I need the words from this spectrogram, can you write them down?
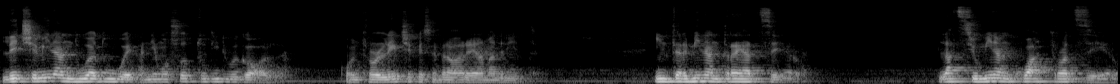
Lecce Milan 2-2, andiamo sotto di due gol contro il Lecce che sembrava Real Madrid. Inter Milan 3-0. Lazio Milan 4-0.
